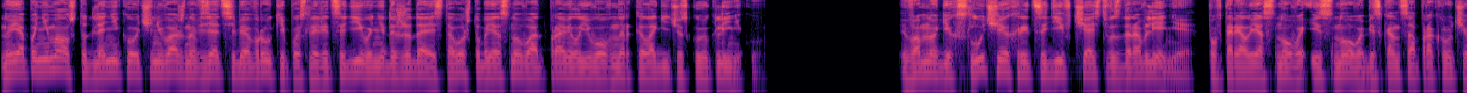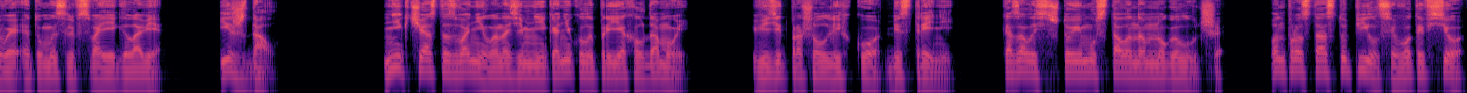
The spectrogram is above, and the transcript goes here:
Но я понимал, что для Ника очень важно взять себя в руки после рецидива, не дожидаясь того, чтобы я снова отправил его в наркологическую клинику. Во многих случаях рецидив часть выздоровления, повторял я снова и снова, без конца прокручивая эту мысль в своей голове, и ждал. Ник часто звонил, а на зимние каникулы приехал домой. Визит прошел легко, без трений. Казалось, что ему стало намного лучше. Он просто оступился, вот и все.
